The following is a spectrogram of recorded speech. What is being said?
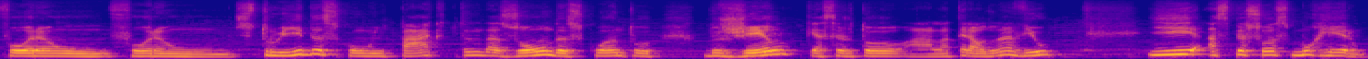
foram foram destruídas com o impacto tanto das ondas quanto do gelo que acertou a lateral do navio e as pessoas morreram.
